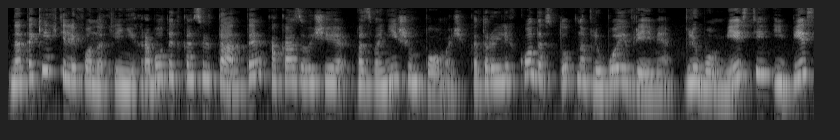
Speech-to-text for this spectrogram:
На таких телефонных линиях работают консультанты, оказывающие позвонившим помощь, которая легко доступна в любое время, в любом месте и без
